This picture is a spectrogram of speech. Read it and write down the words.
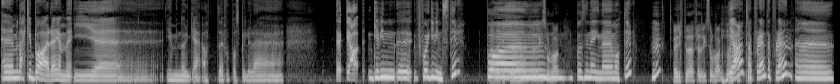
Eh, Men det er ikke bare hjemme i, eh, hjemme i Norge at eh, fotballspillere eh, ja, gevin, eh, får gevinster på, Ja, riktig, på sine egne måter. Riktig det, Fredrik Solvang. Ja, takk for det. takk for det Uh,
